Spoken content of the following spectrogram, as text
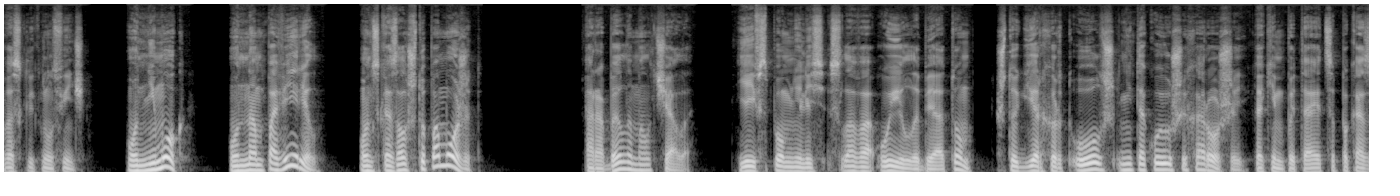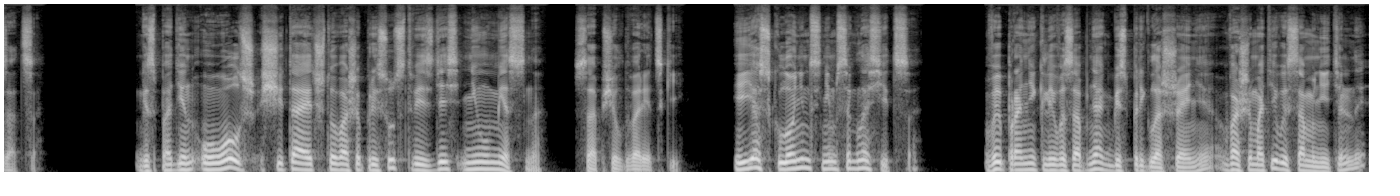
воскликнул Финч, — «он не мог. Он нам поверил. Он сказал, что поможет». Арабелла молчала. Ей вспомнились слова Уиллоби о том, что Герхард Уолш не такой уж и хороший, каким пытается показаться. «Господин Уолш считает, что ваше присутствие здесь неуместно», — сообщил Дворецкий. «И я склонен с ним согласиться. Вы проникли в особняк без приглашения, ваши мотивы сомнительны,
